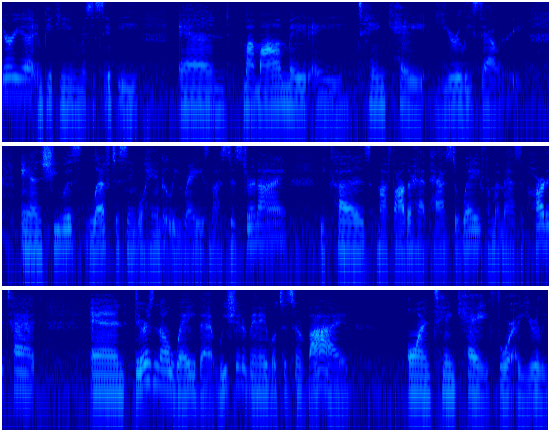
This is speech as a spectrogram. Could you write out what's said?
area in Picayune, Mississippi and my mom made a 10k yearly salary. And she was left to single-handedly raise my sister and I because my father had passed away from a massive heart attack. And there's no way that we should have been able to survive on 10k for a yearly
